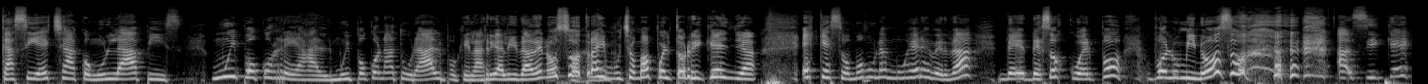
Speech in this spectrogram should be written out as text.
casi hecha con un lápiz muy poco real, muy poco natural, porque la realidad de nosotras y mucho más puertorriqueña es que somos unas mujeres, ¿verdad? De, de esos cuerpos voluminosos. Así que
